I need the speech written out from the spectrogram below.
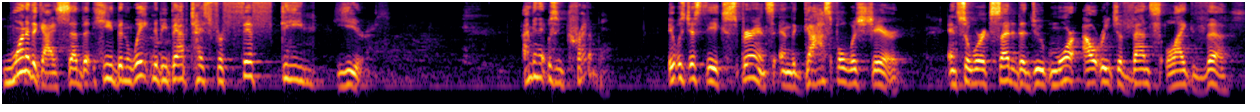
One of the guys said that he'd been waiting to be baptized for 15 years. I mean, it was incredible. It was just the experience, and the gospel was shared. And so we're excited to do more outreach events like this.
